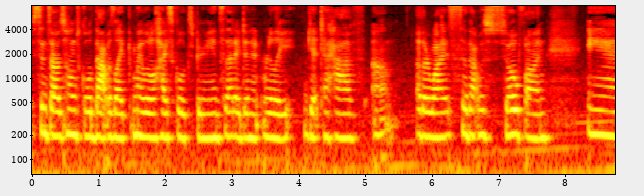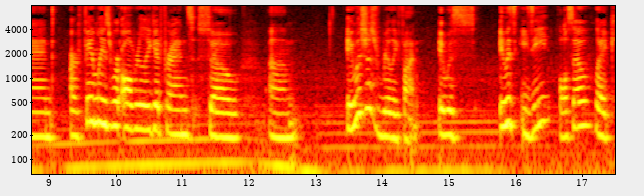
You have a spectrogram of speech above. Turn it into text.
since I was homeschooled, that was like my little high school experience that I didn't really get to have um, otherwise. So that was so fun. And our families were all really good friends. So um, it was just really fun. It was it was easy also like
